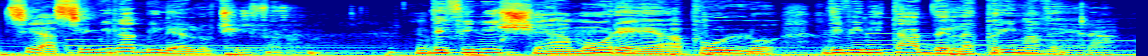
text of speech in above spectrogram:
sia assimilabile a Lucifero. Definisce Amore e Apollo divinità della primavera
